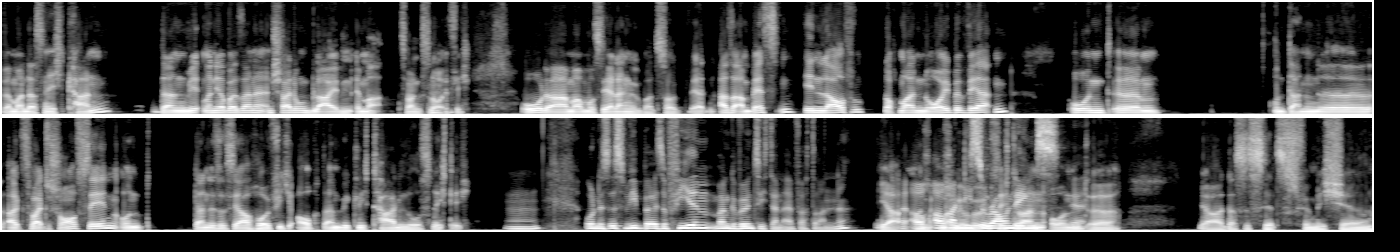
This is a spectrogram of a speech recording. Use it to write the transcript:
Wenn man das nicht kann, dann wird man ja bei seiner Entscheidung bleiben, immer zwangsläufig. Mhm. Oder man muss sehr lange überzeugt werden. Also am besten hinlaufen, nochmal neu bewerten und, ähm, und dann äh, als zweite Chance sehen und dann ist es ja häufig auch dann wirklich tadellos richtig. Mhm. Und es ist wie bei so vielen, man gewöhnt sich dann einfach dran, ne? Ja, äh, auch, man, auch man an die Surroundings. und ja. Äh, ja, das ist jetzt für mich, äh,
